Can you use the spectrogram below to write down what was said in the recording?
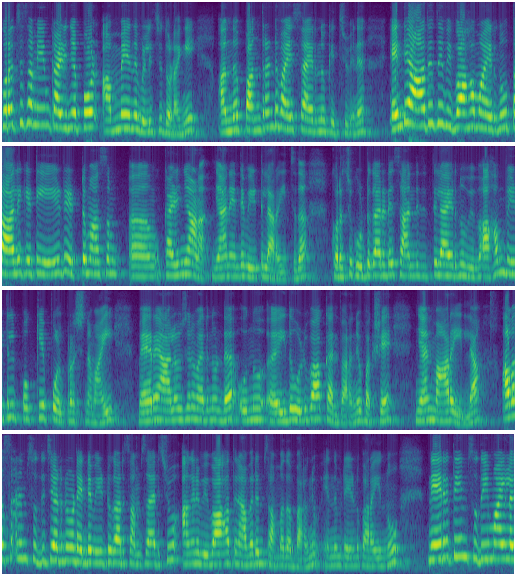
കുറച്ച് സമയം കഴിഞ്ഞപ്പോൾ അമ്മയെന്ന് വിളിച്ചു തുടങ്ങി. അന്ന് പന്ത്രണ്ട് വയസ്സായിരുന്നു കിച്ചുവിന്. എന്റെ ആദ്യത്തെ വിവാഹമായിരുന്നു താലി കെട്ടി ഏഴ് എട്ട് മാസം കഴിഞ്ഞാണ് ഞാൻ എന്റെ വീട്ടിൽ അറിയിച്ചത്. കുറച്ച് കൂട്ടുകാരുടെ സാന്നിധ്യത്തിലായിരുന്നു വിവാഹം. വീട്ടിൽ പൊക്കിയപ്പോൾ പ്രശ്നമായി. വേറെ ആലോചന വരുന്നുണ്ട്. ഒന്ന് ഇത് ഒഴിവാക്കാൻ പറഞ്ഞു. പക്ഷേ ഞാൻ മാറിയില്ല. അവസാനം സുധിച്ചേട്ടനോട് എന്റെ വീട്ടുകാർ സംസാരിച്ചു. അങ്ങനെ വിവാഹത്തിന് അവരും സമ്മതം പറഞ്ഞു എന്നും രേണു പറയുന്നു. നേരത്തെയും സുധിയുമായുള്ള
